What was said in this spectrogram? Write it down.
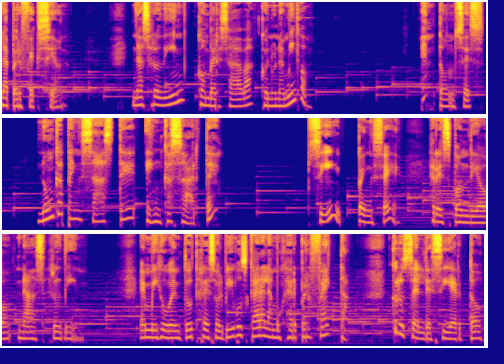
La perfección. Nasruddin conversaba con un amigo. Entonces, ¿nunca pensaste en casarte? Sí, pensé, respondió Nasruddin. En mi juventud resolví buscar a la mujer perfecta. Crucé el desierto,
